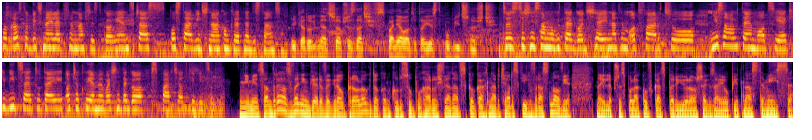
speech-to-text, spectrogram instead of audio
po prostu być najlepszym na wszystko, więc czas postawić na konkretne dystanse. I Karolina, trzeba przyznać, wspaniała tutaj jest publiczność. To jest coś niesamowitego. Dzisiaj na tym otwarciu niesamowite emocje. Kibice tutaj oczekujemy właśnie tego wsparcia od kibiców. Niemiec Andreas Wellinger wygrał prolog do konkursu Pucharu Świata w skokach narciarskich w Rasnowie. Najlepszy z Polaków Kasper Juroszek zajął 15 miejsce.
